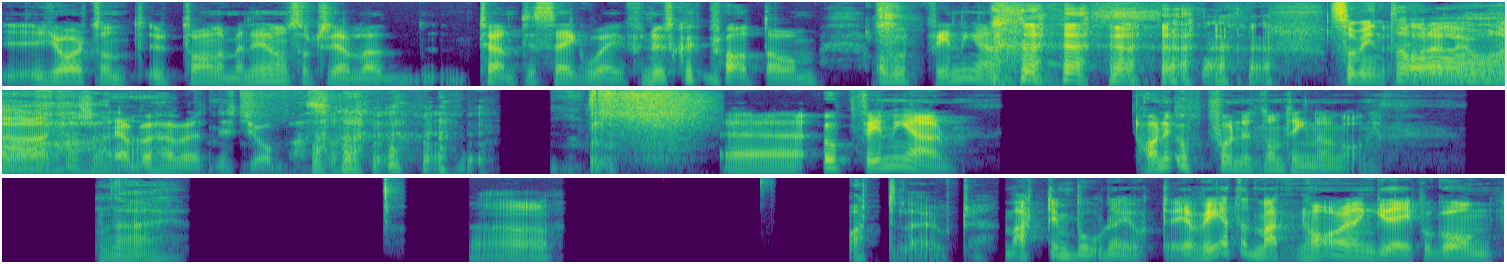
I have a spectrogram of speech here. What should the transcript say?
gör ett sånt uttalande, men det är någon sorts jävla töntig segway. För nu ska vi prata om, om uppfinningar. Som inte har med religion att göra kanske. Jag behöver ett nytt jobb alltså. Eh, uppfinningar. Har ni uppfunnit någonting någon gång? Nej, Ja, Martin har gjort det. Martin borde ha gjort det. Jag vet att Martin har en grej på gång.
